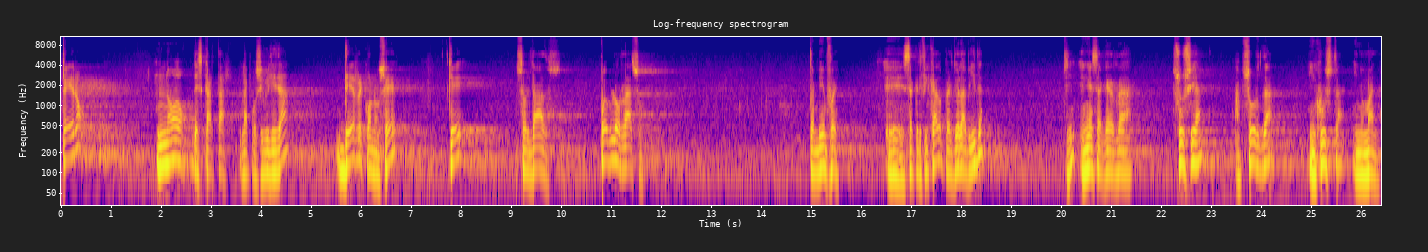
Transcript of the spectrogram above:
Pero no descartar la posibilidad de reconocer que soldados, pueblo raso, también fue eh, sacrificado, perdió la vida en esa guerra sucia, absurda, injusta, inhumana.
